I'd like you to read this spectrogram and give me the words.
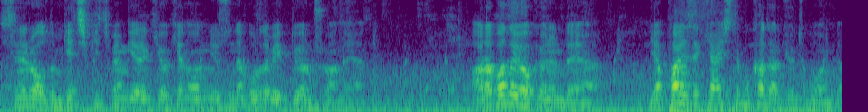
Sinir oldum. Geçip gitmem gerekiyorken onun yüzünden burada bekliyorum şu anda yani. Araba da yok önümde ya. Yapay zeka işte bu kadar kötü bu oyunda.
